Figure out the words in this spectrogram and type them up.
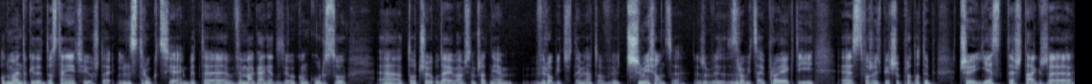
od momentu, kiedy dostaniecie już te instrukcje, jakby te wymagania do tego konkursu, e, to czy udaje wam się na przykład, nie wiem, wyrobić, dajmy na to, w trzy miesiące, żeby zrobić cały projekt i e, stworzyć pierwszy prototyp? Czy jest też tak, że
